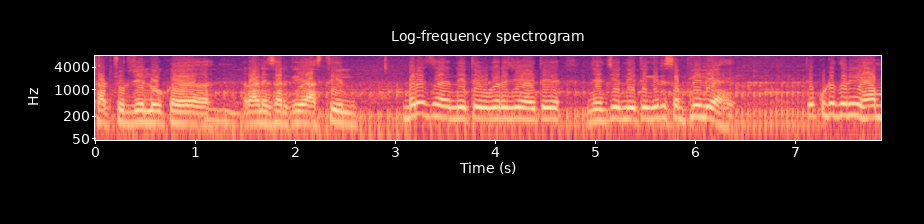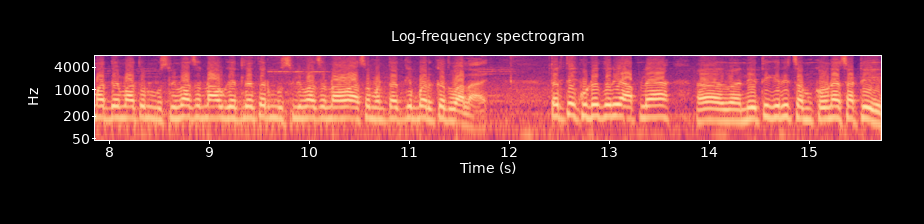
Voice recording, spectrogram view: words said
छाटछूट जे लोक अ, राणेसारखे असतील बरेच नेते वगैरे जे आहे ते ज्यांची नेतेगिरी संपलेली आहे ते कुठेतरी ह्या माध्यमातून मुस्लिमाचं नाव घेतलं तर मुस्लिमाचं नाव असं म्हणतात की बरकतवाला आहे. तर ते कुठेतरी आपल्या नेतेगिरी चमकवण्यासाठी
